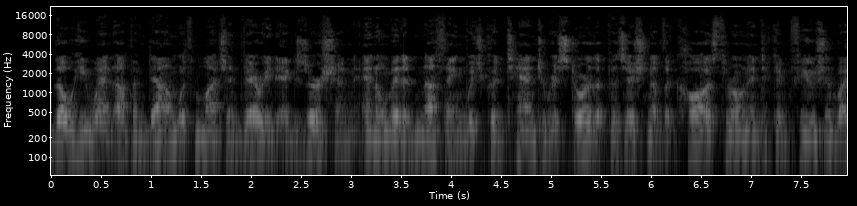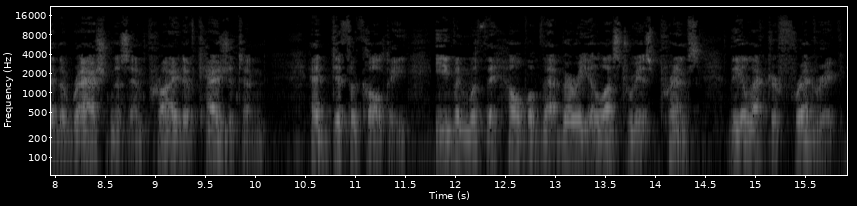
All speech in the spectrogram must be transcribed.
though he went up and down with much and varied exertion, and omitted nothing which could tend to restore the position of the cause thrown into confusion by the rashness and pride of Cajetan, had difficulty, even with the help of that very illustrious prince, the Elector Frederick,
